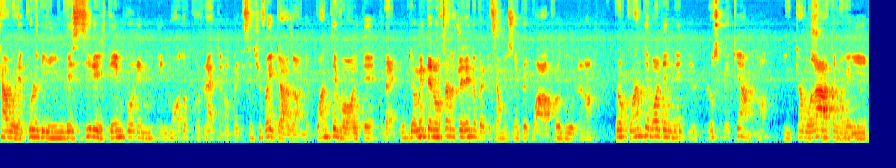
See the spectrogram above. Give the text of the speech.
Cavolo, è quello di investire il tempo nel, nel modo corretto, no? Perché se ci fai caso, Andre, quante volte, beh, ultimamente non sta succedendo perché siamo sempre qua a produrre, no? Però quante volte ne- lo sprechiamo, no? Incavolate, magari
